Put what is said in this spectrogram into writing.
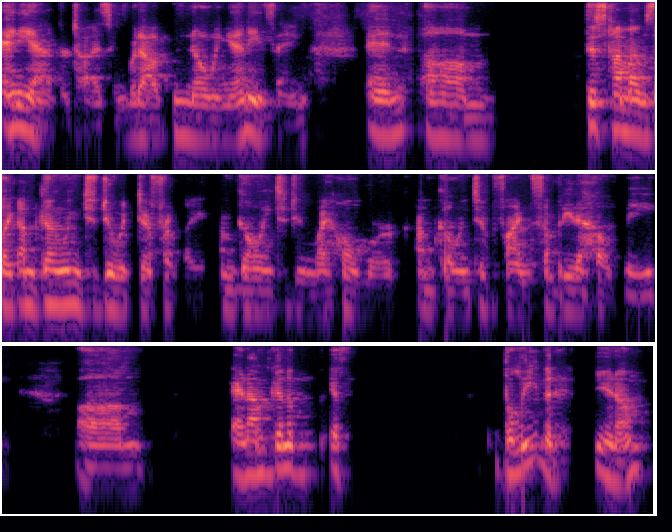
any advertising, without knowing anything. And um, this time I was like, I'm going to do it differently. I'm going to do my homework. I'm going to find somebody to help me. Um, and I'm going to if believe in it, you know?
